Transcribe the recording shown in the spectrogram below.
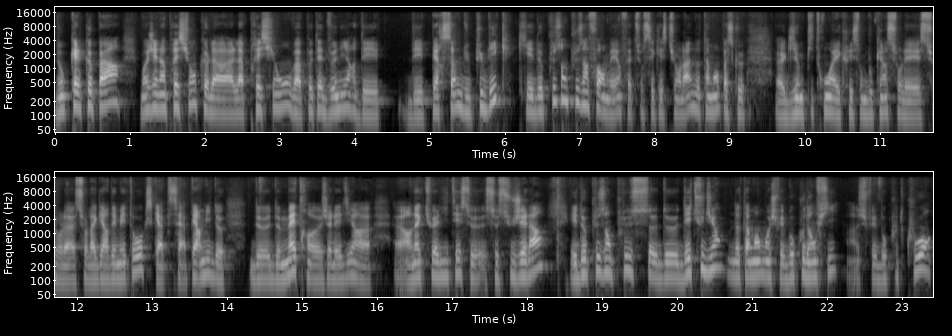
Donc, quelque part, moi j'ai l'impression que la, la pression va peut-être venir des des personnes, du public, qui est de plus en plus informé en fait sur ces questions-là, notamment parce que euh, Guillaume Pitron a écrit son bouquin sur, les, sur, la, sur la guerre des métaux, ce qui a, ça a permis de, de, de mettre, euh, j'allais dire, euh, en actualité ce, ce sujet-là, et de plus en plus d'étudiants, notamment moi je fais beaucoup d'amphi, hein, je fais beaucoup de cours,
